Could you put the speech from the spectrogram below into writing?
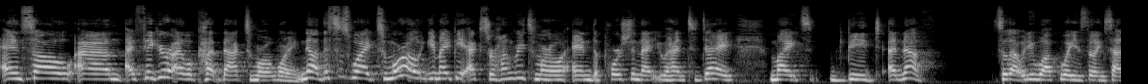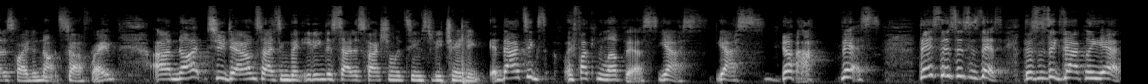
And so, um, I figure I will cut back tomorrow morning. Now, this is why tomorrow you might be extra hungry tomorrow and the portion that you had today might be enough so that when you walk away, you're feeling satisfied and not stuffed, right? Um, not to downsizing, but eating to satisfaction, what seems to be changing. That's, ex- I fucking love this. Yes. Yes. Ah, this. This, this, this is this. This is exactly it.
